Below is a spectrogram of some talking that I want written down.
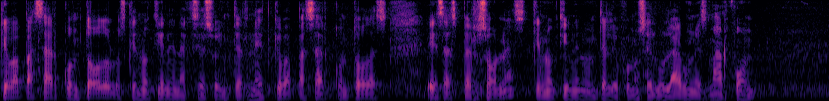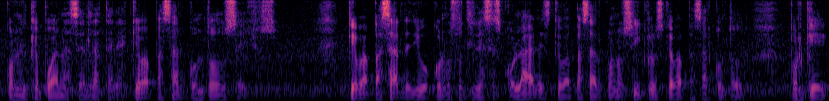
¿Qué va a pasar con todos los que no tienen acceso a Internet? ¿Qué va a pasar con todas esas personas que no tienen un teléfono celular, un smartphone con el que puedan hacer la tarea? ¿Qué va a pasar con todos ellos? ¿Qué va a pasar, le digo, con los útiles escolares? ¿Qué va a pasar con los ciclos? ¿Qué va a pasar con todo? Porque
